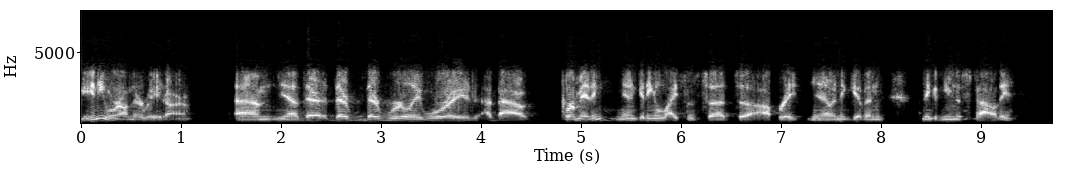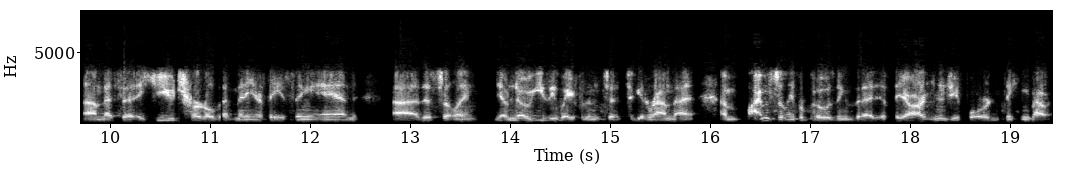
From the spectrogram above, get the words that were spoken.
anywhere on their radar. Um, you know, they're they're they're really worried about permitting, you know, getting a license to, to operate, you know, in a given in a given municipality. Um, that's a, a, huge hurdle that many are facing, and uh, there's certainly you know no easy way for them to, to get around that. Um, I'm certainly proposing that if they are energy forward and thinking about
